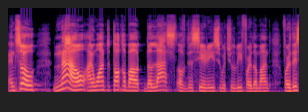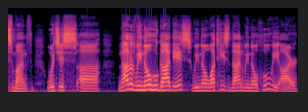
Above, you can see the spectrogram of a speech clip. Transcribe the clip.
And so now I want to talk about the last of the series, which will be for the month, for this month, which is uh, now that we know who God is, we know what He's done, we know who we are.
